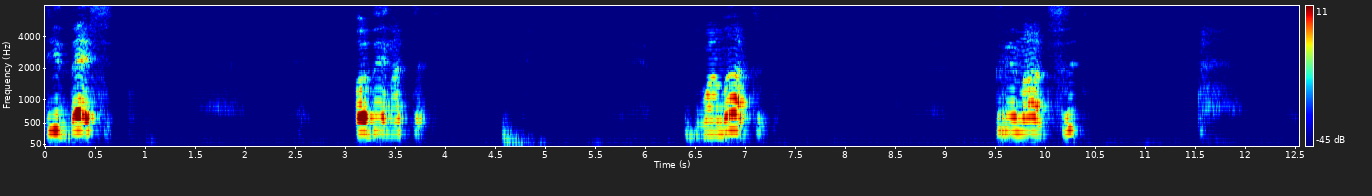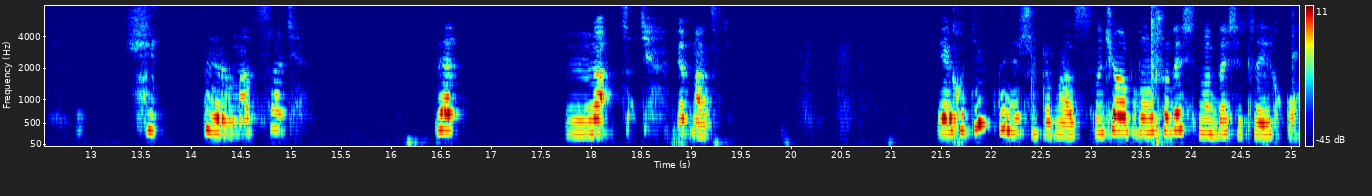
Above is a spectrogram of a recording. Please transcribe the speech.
і десять, одинадцять, дванадцять, тринадцять, 14, 15, 15. Я і хотів, звісно, 15. Спочатку, тому що десь на 10 це легко.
